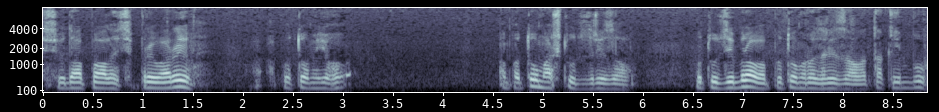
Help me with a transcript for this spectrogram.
Сюди палець приварив, а потім його, а потім аж тут зрізав. Отут зібрав, а потім розрізав. Так і був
